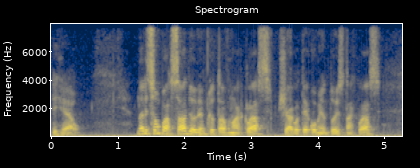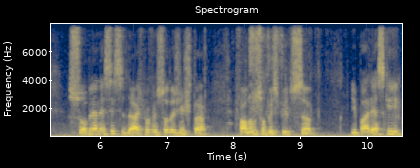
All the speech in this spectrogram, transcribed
e real. Na lição passada, eu lembro que eu estava numa classe, o Thiago até comentou isso na classe, sobre a necessidade, professor, da gente estar tá falando sobre o Espírito Santo. E parece que,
